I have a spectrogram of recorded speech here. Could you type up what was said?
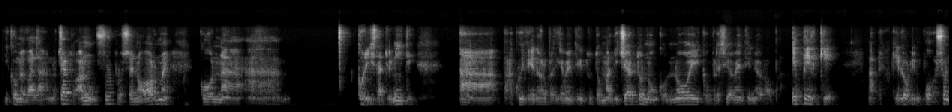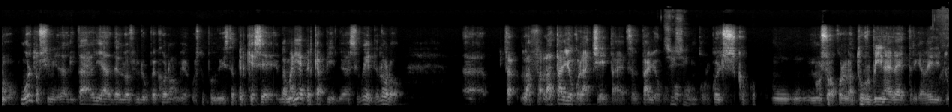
di come va l'anno. Certo, hanno un surplus enorme con, uh, con gli Stati Uniti, uh, a cui vendono praticamente di tutto, ma di certo non con noi complessivamente in Europa. E perché? Ma perché loro impo- sono molto simili all'Italia dello sviluppo economico a questo punto di vista, perché se la maniera per capirlo è la seguente, loro... La, la, taglio con l'accetta, eh, la taglio sì, con, sì. Con, con, con, so, con, la turbina elettrica, vedi tu.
